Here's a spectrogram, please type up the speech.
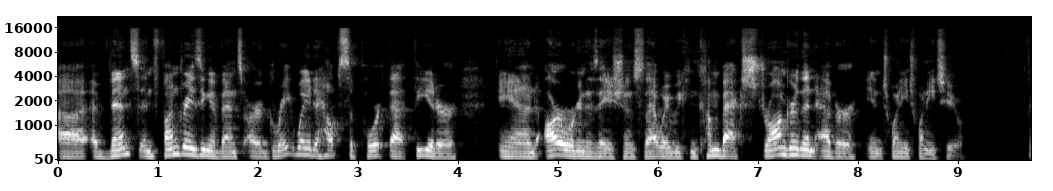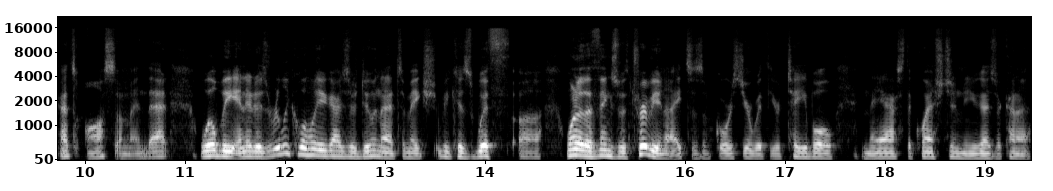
uh, events and fundraising events are a great way to help support that theater and our organization so that way we can come back stronger than ever in 2022. That's awesome, and that will be, and it is really cool how you guys are doing that to make sure. Because with uh, one of the things with trivia nights is, of course, you're with your table, and they ask the question, and you guys are kind of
